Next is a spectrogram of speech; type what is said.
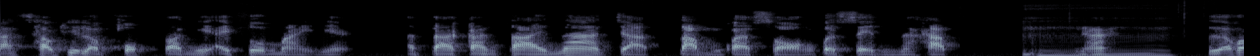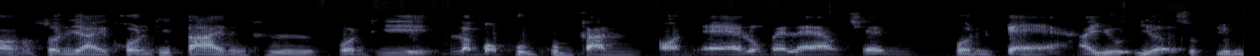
รัสเท่าที่เราพบตอนนี้ไอ้ตัวใหม่เนี่ยอัตราการตายน่าจะต่ำกว่า2%นะครับอืมนะแล้วก็ส่วนใหญ่คนที่ตายนั่นคือ คนที่ระบบภูมิคุ้มกันอ่อนแอลงไปแล้ว เช่น คนแก่อายุเยอะสุดยุง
